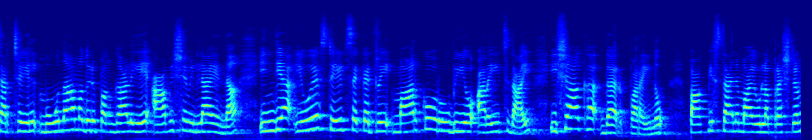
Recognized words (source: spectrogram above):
ചർച്ചയിൽ മൂന്നാമതൊരു പങ്കാളിയെ ആവശ്യമില്ല എന്ന് India U S state secretary Marco Rubio അറിയിച്ചതായി ഇഷാഖ ദർ പറയുന്നു. പാകിസ്ഥാനുമായുള്ള പ്രശ്നം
